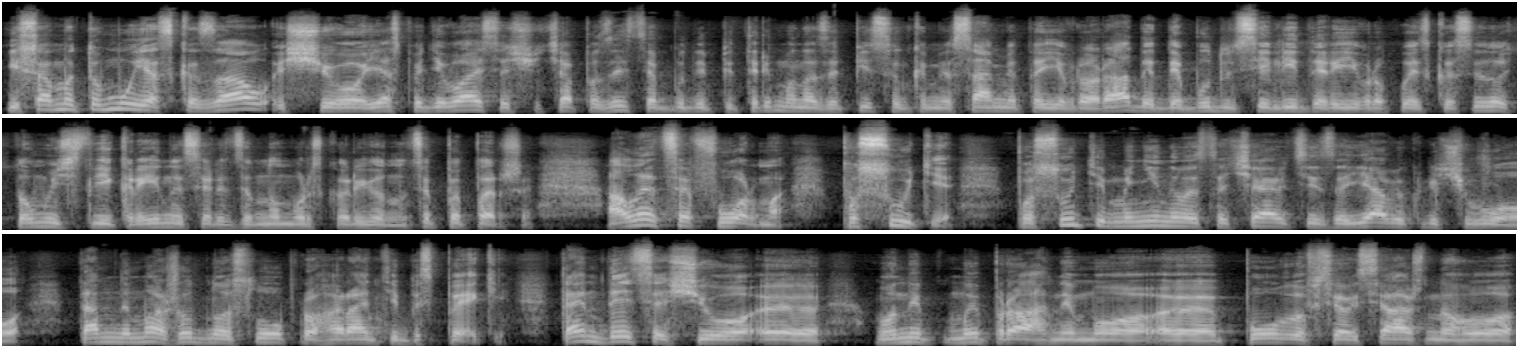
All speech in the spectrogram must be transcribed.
І саме тому я сказав, що я сподіваюся, що ця позиція буде підтримана за підсумками саміта Євроради, де будуть всі лідери Європейського Союзу, в тому числі і країни Середземноморського регіону. Це по-перше. Але це форма. По суті, по суті, мені не вистачає в цій заяві ключового. Там нема жодного слова про гарантії безпеки. Там йдеться, що е, вони ми прагнемо е, всеосяжного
